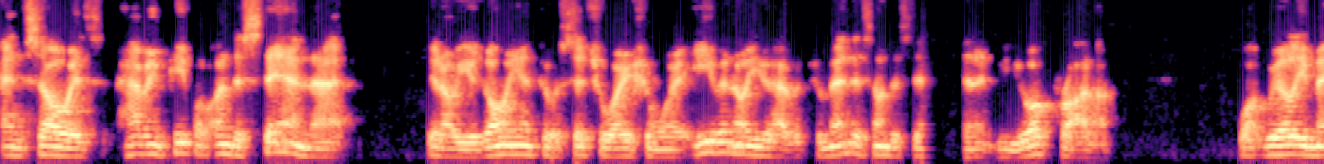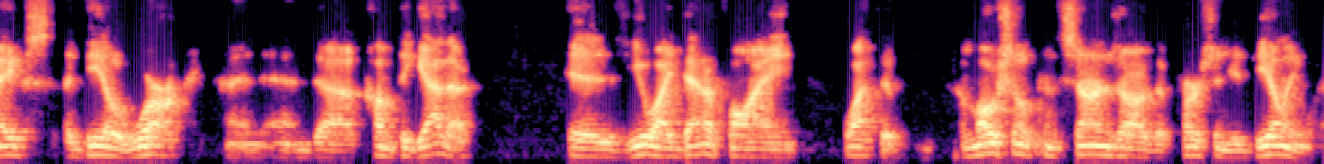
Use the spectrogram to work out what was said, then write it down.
And so it's having people understand that, you know, you're going into a situation where even though you have a tremendous understanding of your product, what really makes a deal work and, and uh, come together is you identifying what the emotional concerns are of the person you're dealing with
